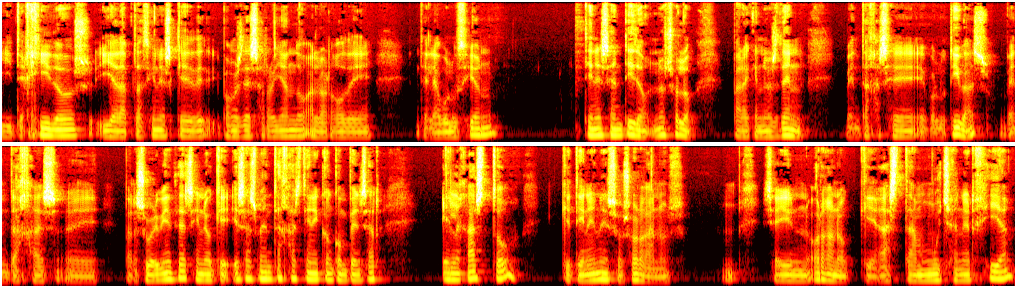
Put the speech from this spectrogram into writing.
y tejidos y adaptaciones que vamos desarrollando a lo largo de, la evolución tiene sentido no solo para que nos den ventajas eh, evolutivas, ventajas eh, para supervivencia, sino que esas ventajas tienen que compensar el gasto que tienen esos órganos. Si hay un órgano que gasta mucha energía,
